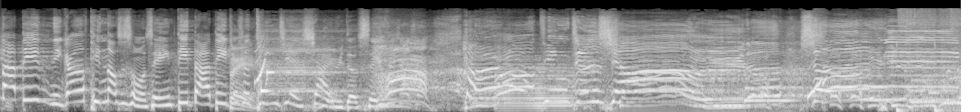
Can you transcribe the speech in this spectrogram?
答滴，你刚刚听到是什么声音？滴答滴，就是听见下雨的声音。好，而我听见下雨的声音。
